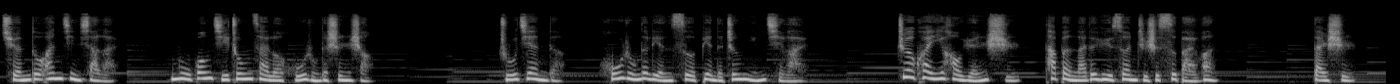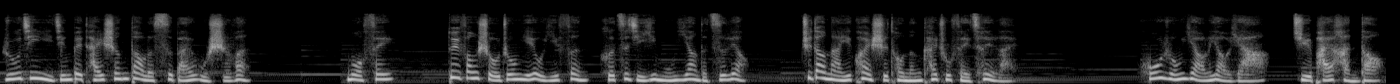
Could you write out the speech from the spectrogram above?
全都安静下来，目光集中在了胡荣的身上。逐渐的，胡荣的脸色变得狰狞起来。这块一号原石，他本来的预算只是四百万，但是如今已经被抬升到了四百五十万。莫非对方手中也有一份和自己一模一样的资料，知道哪一块石头能开出翡翠来？胡荣咬了咬牙，举牌喊道：“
